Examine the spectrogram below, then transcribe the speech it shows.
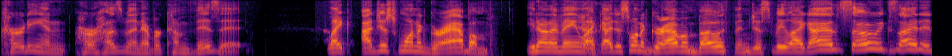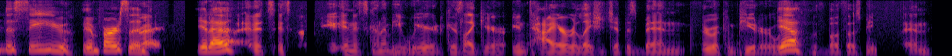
Curdy and her husband ever come visit, like I just want to grab them. You know what I mean? Yeah. Like I just want to grab them both and just be like, I am so excited to see you in person. Right you know? And it's it's be, and it's gonna be weird because like your entire relationship has been through a computer with, yeah. with both those people. And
